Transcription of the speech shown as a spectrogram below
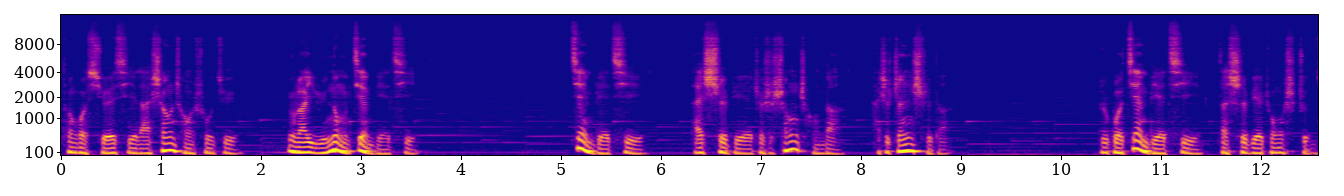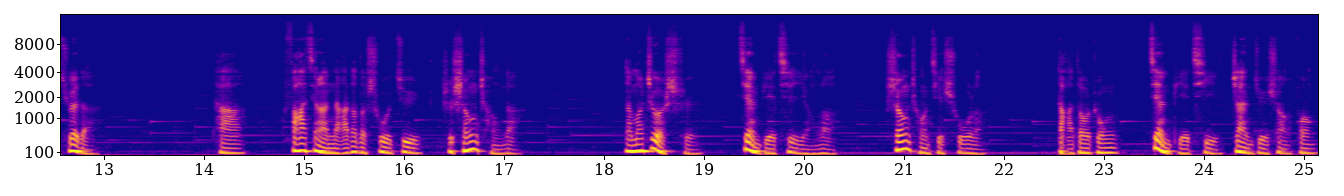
通过学习来生成数据，用来愚弄鉴别器。鉴别器来识别这是生成的。还是真实的。如果鉴别器在识别中是准确的，它发现了拿到的数据是生成的，那么这时鉴别器赢了，生成器输了，打斗中鉴别器占据上风。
